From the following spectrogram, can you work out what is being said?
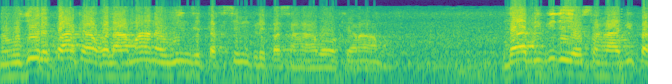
نو حضور پاک غلامان او وینځ تقسیم کړي په صحابه کرام دا بی بی دی یو صحابي په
